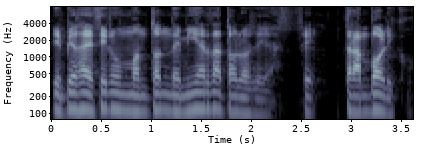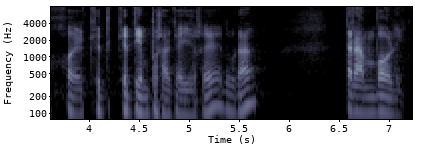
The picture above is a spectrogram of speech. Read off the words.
y empieza a decir un montón de mierda todos los días. Sí, trambólico. Joder, qué, qué tiempos aquellos, ¿eh, Durán? Trambólico.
